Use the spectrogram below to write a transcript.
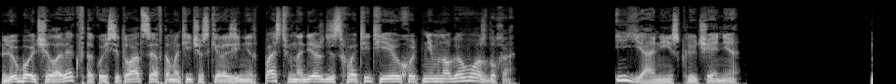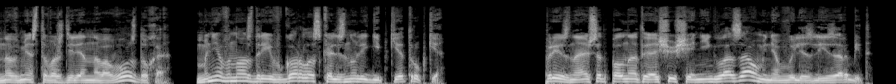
Любой человек в такой ситуации автоматически разинет пасть в надежде схватить ею хоть немного воздуха. И я не исключение. Но вместо вожделенного воздуха мне в ноздри и в горло скользнули гибкие трубки. Признаюсь, от полноты ощущений глаза у меня вылезли из орбит.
